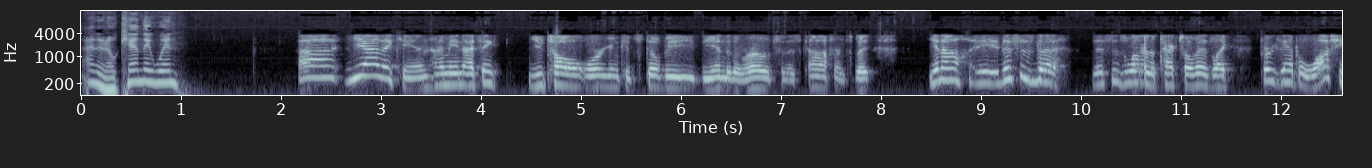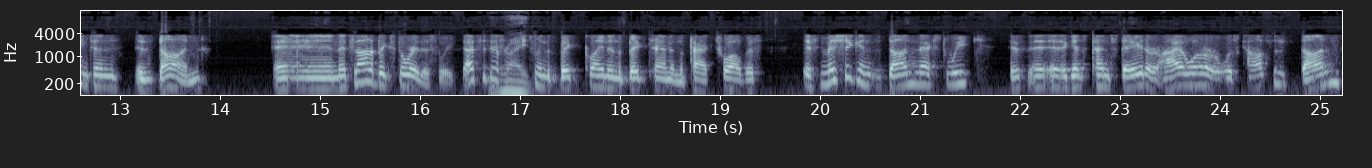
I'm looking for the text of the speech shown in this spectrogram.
I don't know. Can they win? Uh, yeah, they can. I mean, I think Utah, Oregon could still be the end of the road for this conference, but you know, eh, this is the this is where the Pac-12 is. Like, for example, Washington is done, and it's not a big story this week. That's the difference Right. between the Big playing in the Big Ten and the Pac-12. If if Michigan's done next week if, against Penn State or Iowa or Wisconsin's done,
